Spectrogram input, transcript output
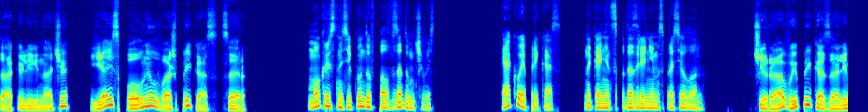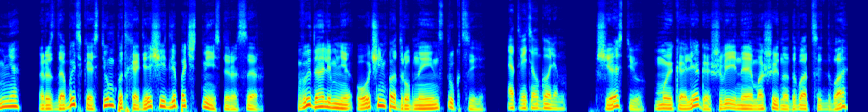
так или иначе, я исполнил ваш приказ, сэр. Мокрест на секунду впал в задумчивость. «Какой приказ?» — наконец с подозрением спросил он. «Вчера вы приказали мне раздобыть костюм, подходящий для почтмейстера, сэр. Вы дали мне очень подробные инструкции», — ответил голем. «К счастью, мой коллега, швейная машина 22,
